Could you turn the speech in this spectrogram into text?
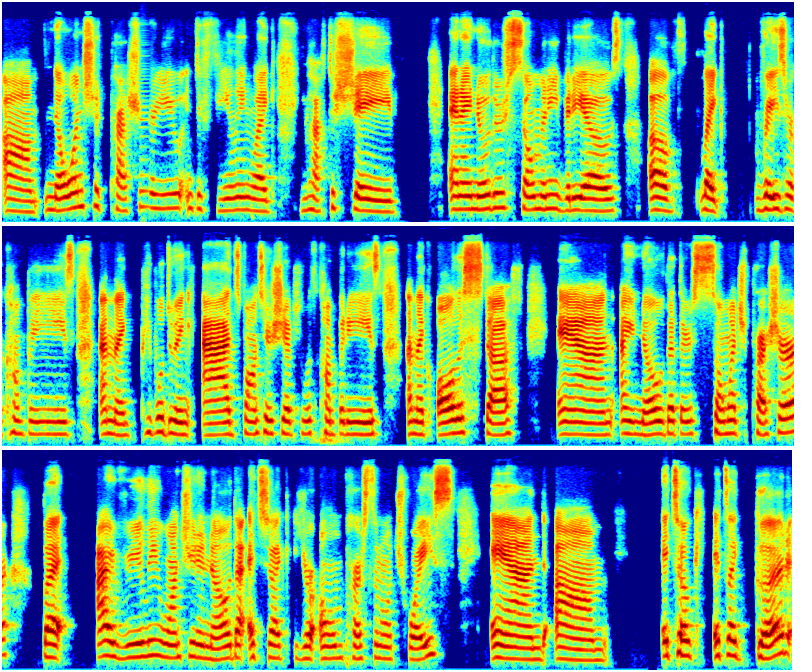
um, no one should pressure you into feeling like you have to shave. And i know there's so many videos of like razor companies and like people doing ad sponsorships with companies and like all this stuff. And i know that there's so much pressure but i really want you to know that it's like your own personal choice and um it's okay it's like good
